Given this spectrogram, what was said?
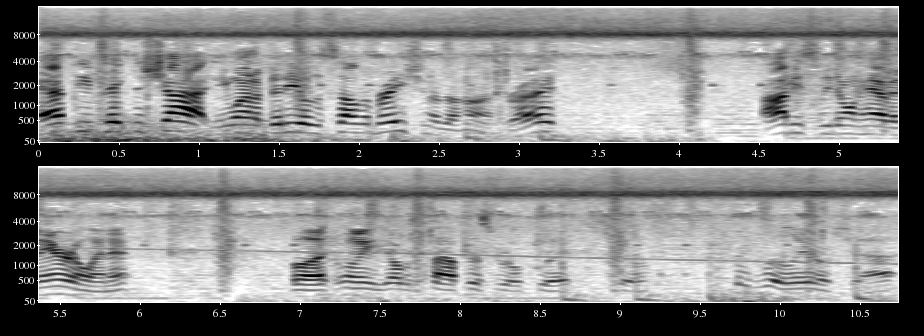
After you take the shot and you want to video the celebration of the hunt, right? Obviously don't have an arrow in it, but let me, I'll just pop this real quick. So take a little arrow shot.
